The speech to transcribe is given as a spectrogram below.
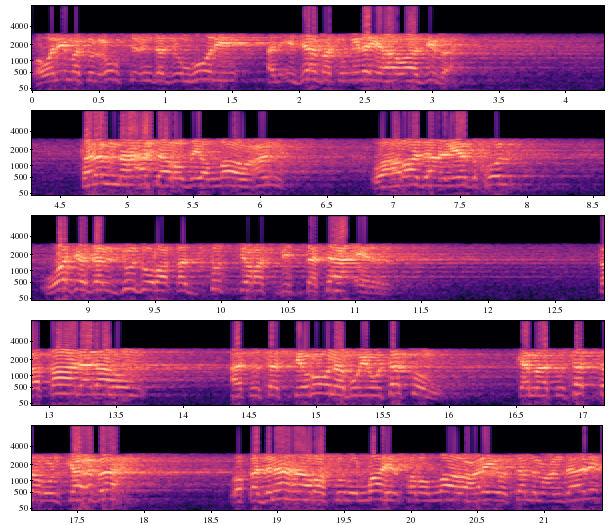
ووليمة العرس عند الجمهور الإجابة إليها واجبة. فلما أتى رضي الله عنه وأراد أن يدخل وجد الجدر قد سترت بالستائر. فقال لهم أتسترون بيوتكم كما تستر الكعبة؟ وقد نهى رسول الله صلى الله عليه وسلم عن ذلك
